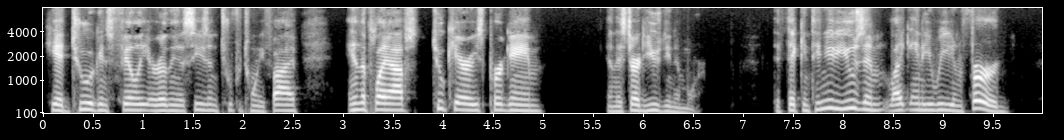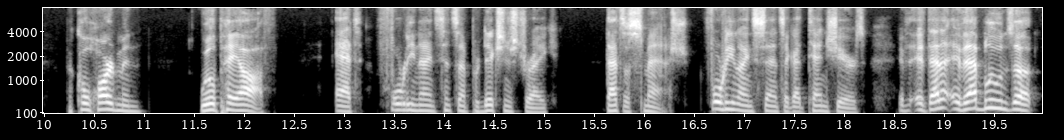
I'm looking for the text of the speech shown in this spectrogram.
He had two against Philly early in the season, two for 25. In the playoffs, two carries per game, and they started using him more. If they continue to use him like Andy Reid inferred, Mecole Hardman will pay off at 49 cents on prediction strike. That's a smash. 49 cents. I got 10 shares. If, if that if that balloons up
